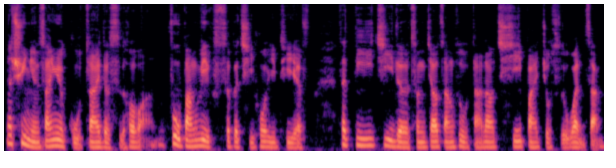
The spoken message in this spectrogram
那去年三月股灾的时候啊，富邦 VIX 这个期货 ETF 在第一季的成交张数达到七百九十万张，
